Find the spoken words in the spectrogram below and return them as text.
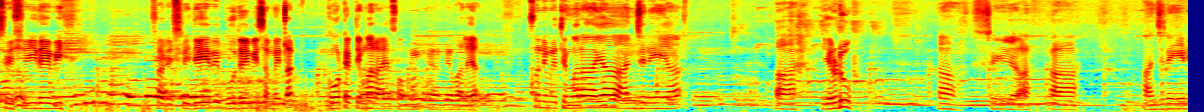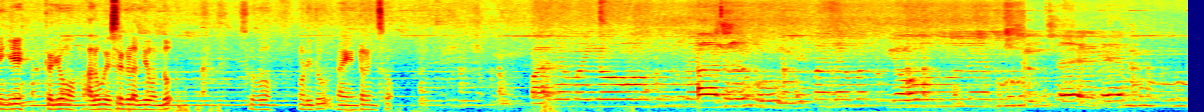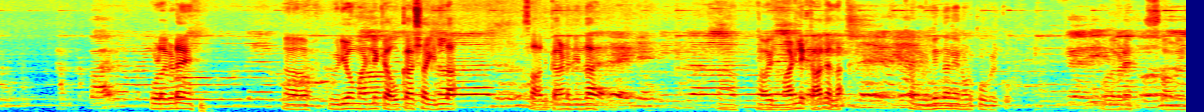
ಶ್ರೀ ಶ್ರೀದೇವಿ ಸಾರಿ ಶ್ರೀದೇವಿ ಭೂದೇವಿ ಸಮೇತ ಕೋಟೆ ತಿಮ್ಮರಾಯ ಸ್ವಾಮಿ ದೇವಾಲಯ. ಸೊ, ನಿಮಗೆ ತಿಮ್ಮರಾಯ, ಆಂಜನೇಯ ಎರಡೂ ಶ್ರೀ ಆಂಜನೇಯನಿಗೆ ಕರೆಯೋ ಹಲವು ಹೆಸರುಗಳಲ್ಲಿ ಒಂದು. ಸೊ ನೋಡಿದ್ದು ಎಂಟ್ರೆನ್ಸು. ಒಳಗಡೆ ವಿಡಿಯೋ ಮಾಡಲಿಕ್ಕೆ ಅವಕಾಶ ಇಲ್ಲ. ಸೊ ಆದ ಕಾರಣದಿಂದ ನಾವು ಇಲ್ಲಿ ಮಾಡಲಿಕ್ಕಾಗಲ್ಲ ನೀವು ಇಲ್ಲಿಂದನೇ ನೋಡ್ಕೋಬೇಕು. ಒಳಗಡೆ ಸ್ವಾಮಿ.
